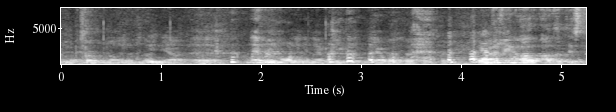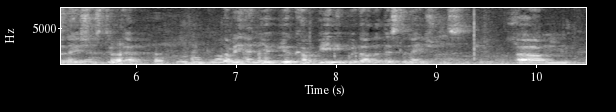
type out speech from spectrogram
in the terminal in Gdynia uh, every morning and every evening. Yeah, well, Ja I mean, other destinations do that. I mean, and you, you're competing with other destinations. Um,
